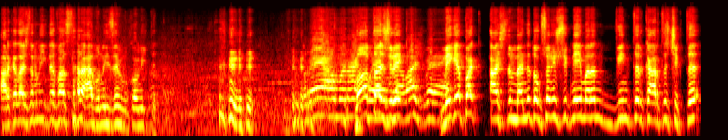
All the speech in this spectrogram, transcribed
Arkadaşlarım ilk defa sıkar. Ha bunu izleme bu komikti. Buraya amına Bu hafta koyayım, Jurek yavaş be. Megapack açtım ben de 93'lük Neymar'ın Winter kartı çıktı.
